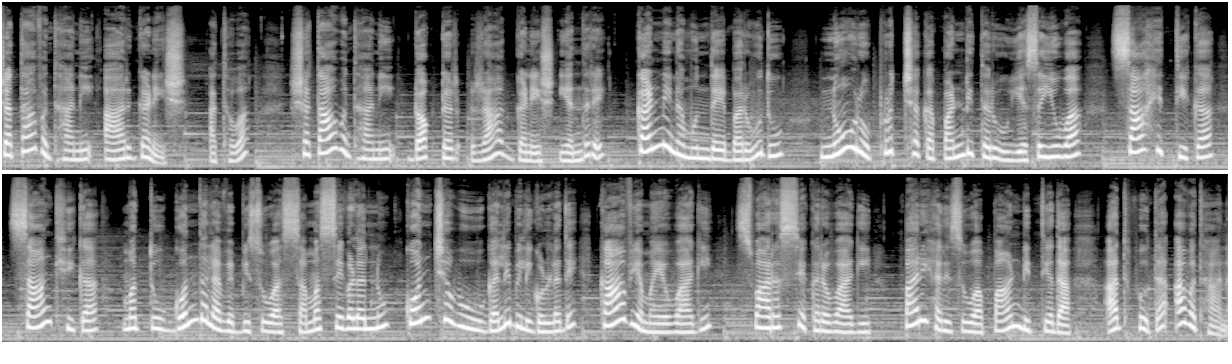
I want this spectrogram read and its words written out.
ಶತಾವಧಾನಿ ಆರ್ ಗಣೇಶ್ ಅಥವಾ ಶತಾವಧಾನಿ ಡಾಕ್ಟರ್ ರಾ ಗಣೇಶ್ ಎಂದರೆ ಕಣ್ಣಿನ ಮುಂದೆ ಬರುವುದು ನೂರು ಪೃಚ್ಛಕ ಪಂಡಿತರು ಎಸೆಯುವ ಸಾಹಿತ್ಯಿಕ, ಸಾಂಖ್ಯಿಕ ಮತ್ತು ಗೊಂದಲವೆಬ್ಬಿಸುವ ಸಮಸ್ಯೆಗಳನ್ನು ಕೊಂಚವೂ ಗಲಿಬಿಲಿಗೊಳ್ಳದೆ ಕಾವ್ಯಮಯವಾಗಿ, ಸ್ವಾರಸ್ಯಕರವಾಗಿ ಪರಿಹರಿಸುವ ಪಾಂಡಿತ್ಯದ ಅದ್ಭುತ ಅವಧಾನ.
